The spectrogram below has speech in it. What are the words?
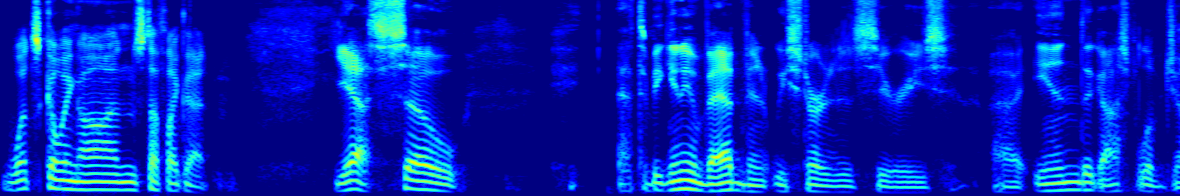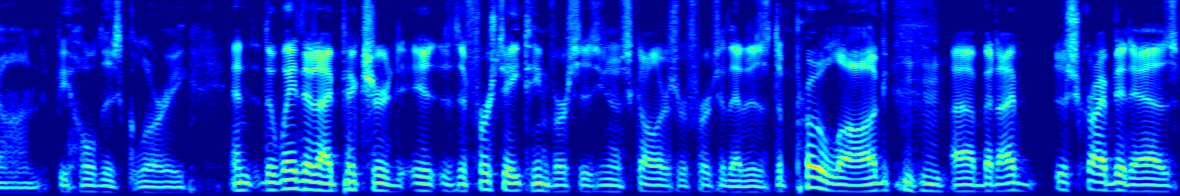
What's going on? Stuff like that. Yes. So at the beginning of Advent, we started a series uh, in the Gospel of John, Behold His Glory. And the way that I pictured it is the first 18 verses, you know, scholars refer to that as the prologue, uh, but I've described it as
